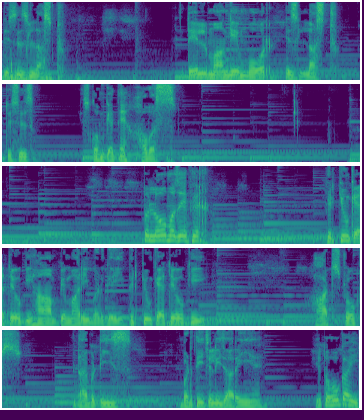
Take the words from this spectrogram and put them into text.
दिस इज़ लस्ट दिल मांगे more is lust this is इसको हम कहते हैं हवस। तो लो मज़े फिर। फिर क्यों कहते हो कि हाँ बीमारी बढ़ गई? फिर क्यों कहते हो कि हार्ट स्ट्रोक्स डायबिटीज़ बढ़ती चली जा रही हैं? ये तो होगा ही।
